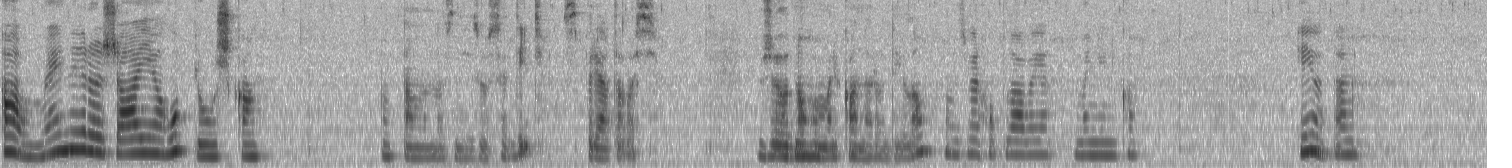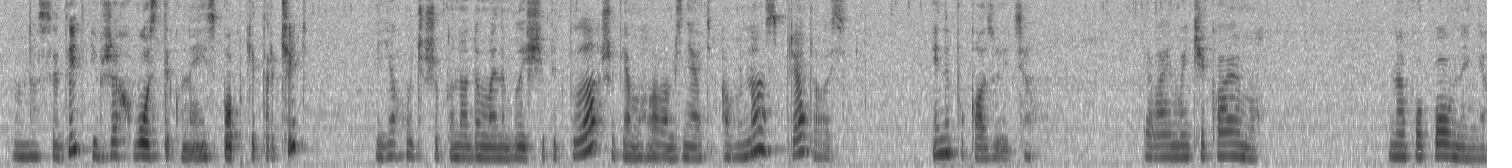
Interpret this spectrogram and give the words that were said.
А в мене рожає гупюшка. От там вона знизу сидить, спряталась. Вже одного малька народила, от зверху плаває манюнька. І от там вона сидить і вже хвостик у неї з попки торчить. Я хочу, щоб вона до мене ближче підплила, щоб я могла вам зняти, а вона спряталась і не показується. Давай ми чекаємо на поповнення.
